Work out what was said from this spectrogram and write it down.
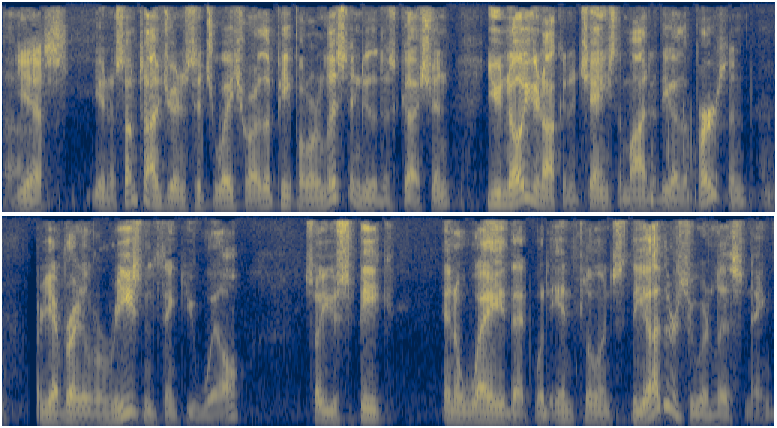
Uh, yes. You know, sometimes you're in a situation where other people are listening to the discussion. You know you're not going to change the mind of the other person, or you have very little reason to think you will. So you speak in a way that would influence the others who are listening.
